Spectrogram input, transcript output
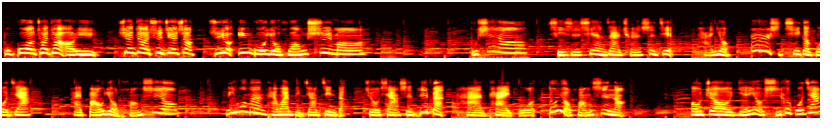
不过，菜菜阿姨，现在世界上只有英国有皇室吗？不是哦，其实现在全世界还有二十七个国家还保有皇室哦。离我们台湾比较近的，就像是日本和泰国都有皇室呢。欧洲也有十个国家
